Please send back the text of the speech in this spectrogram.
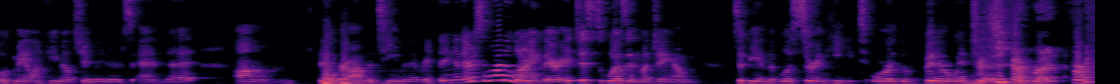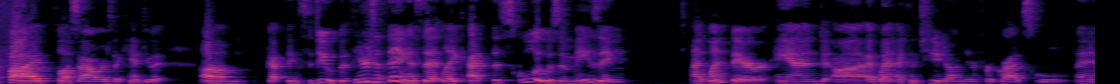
both male and female cheerleaders, and that um, they were on the team and everything. And there's a lot of learning there. It just wasn't my jam to be in the blistering heat or the bitter winter yeah, right. for five plus hours. I can't do it. Um, got things to do. But here's the thing: is that like at the school, it was amazing. I went there and uh, I went. I continued on there for grad school, and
